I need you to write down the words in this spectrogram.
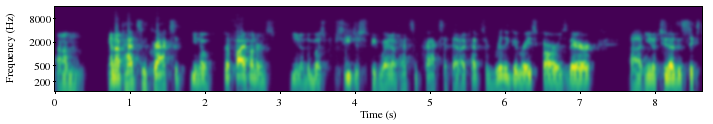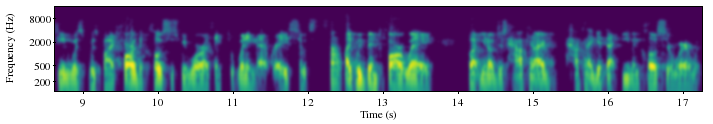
Um, and I've had some cracks at you know the 500s, you know the most prestigious speedway, and I've had some cracks at that. I've had some really good race cars there. Uh, you know, 2016 was was by far the closest we were, I think, to winning that race. So it's, it's not like we've been far away, but you know, just how can I how can I get that even closer? Where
